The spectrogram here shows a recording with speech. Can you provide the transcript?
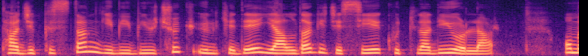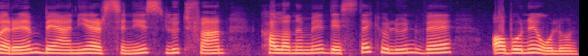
Tacikistan gibi birçok ülkede Yalda Gecesi kutlanıyorlar. Umarım beğenirsiniz. Lütfen kanalıma destek olun ve abone olun.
